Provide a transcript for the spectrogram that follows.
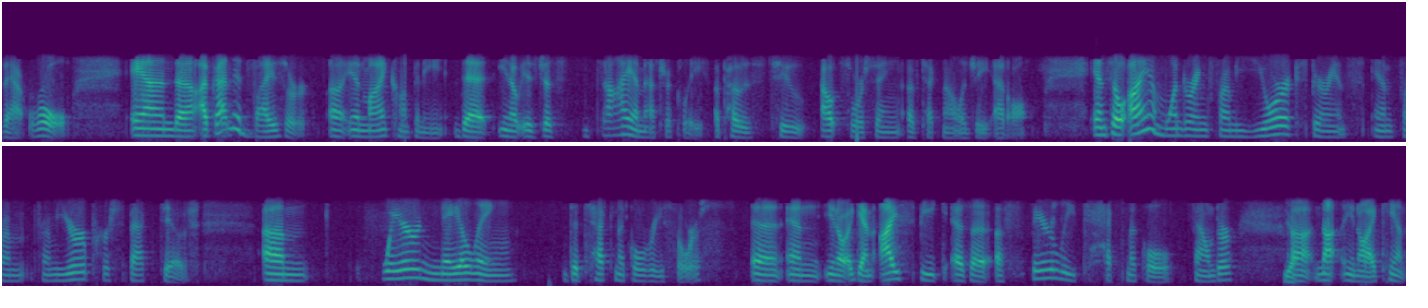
that role. And uh, I've got an advisor uh, in my company that you know is just diametrically opposed to outsourcing of technology at all. And so I am wondering from your experience and from from your perspective, um, where nailing the technical resource and, and you know, again, I speak as a, a fairly technical founder. Yeah. Uh, not, you know, I can't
